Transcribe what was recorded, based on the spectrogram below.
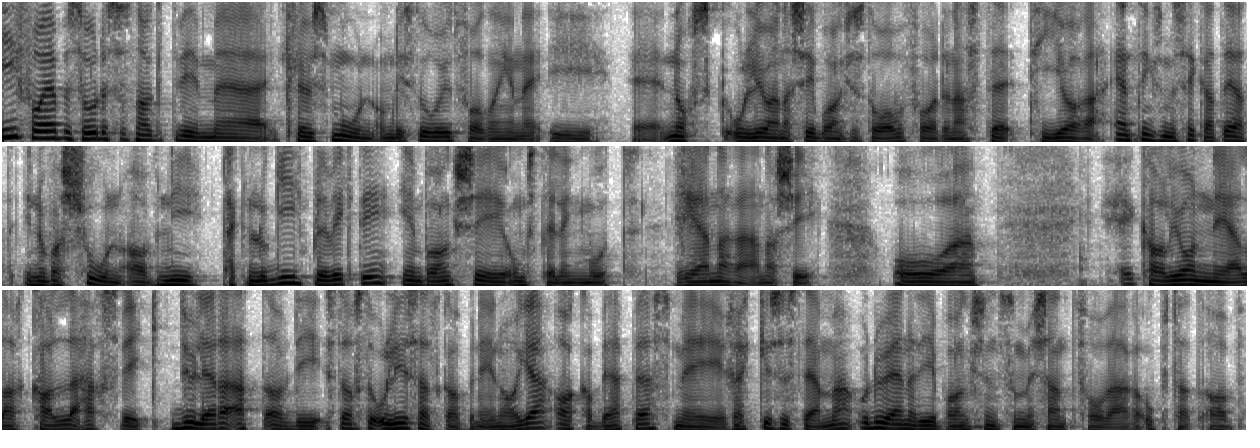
I forrige episode så snakket vi med Klaus Moen om de store utfordringene i eh, norsk olje- og energibransje står overfor det neste tiåret. En ting som er sikkert er at Innovasjon av ny teknologi blir viktig i en bransje i omstilling mot renere energi. Og eh, Karl Jonny, eller Kalle Hersvik, du leder et av de største oljeselskapene i Norge, Aker BP, som er i Røkke-systemet, og du er en av de i bransjen som er kjent for å være opptatt av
